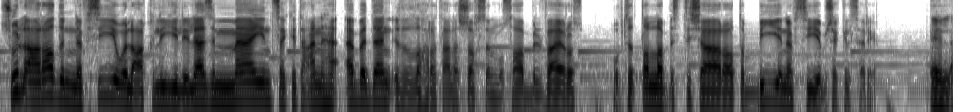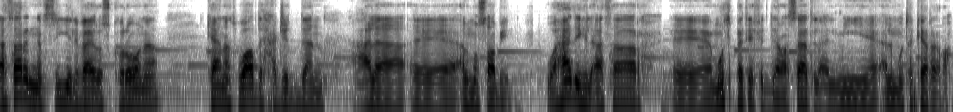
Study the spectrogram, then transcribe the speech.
شو الأعراض النفسية والعقلية اللي لازم ما ينسكت عنها أبدا إذا ظهرت على الشخص المصاب بالفيروس وبتتطلب استشارة طبية نفسية بشكل سريع. الآثار النفسية لفيروس كورونا كانت واضحة جدا على آه، المصابين. وهذه الآثار آه، مثبتة في الدراسات العلمية المتكررة.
